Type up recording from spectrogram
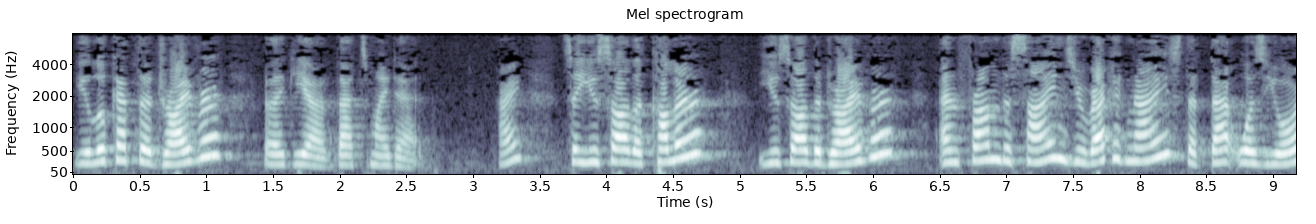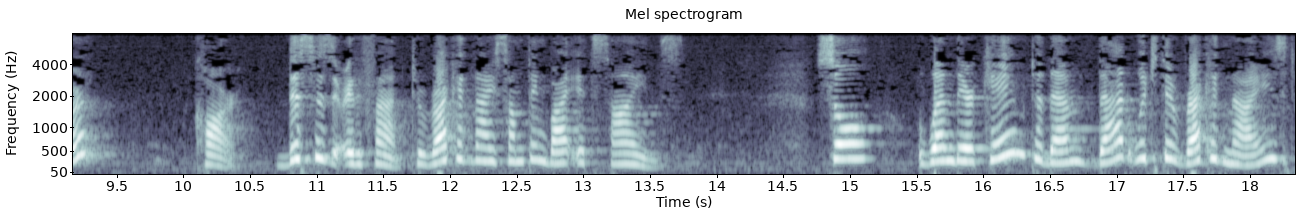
you look at the driver, you're like, yeah, that's my dad. All right? So you saw the color, you saw the driver, and from the signs you recognize that that was your car. This is irfan, to recognize something by its signs. So, when there came to them that which they recognized,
